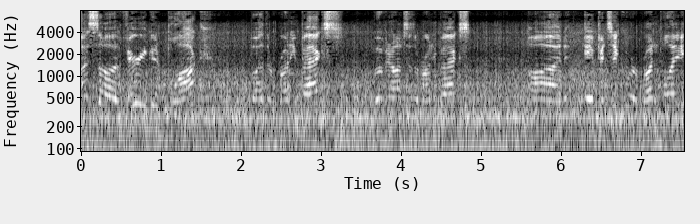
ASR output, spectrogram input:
I saw a very good block by the running backs. Moving on to the running backs on a particular run play,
